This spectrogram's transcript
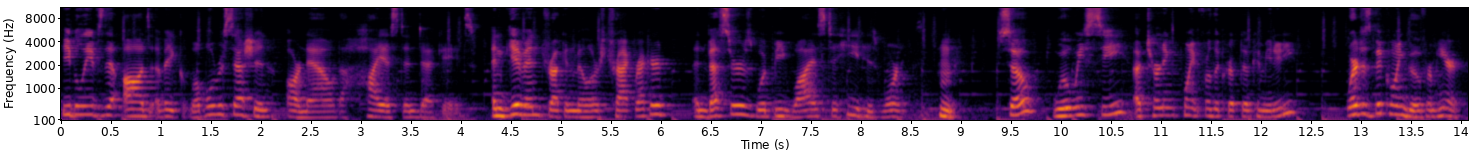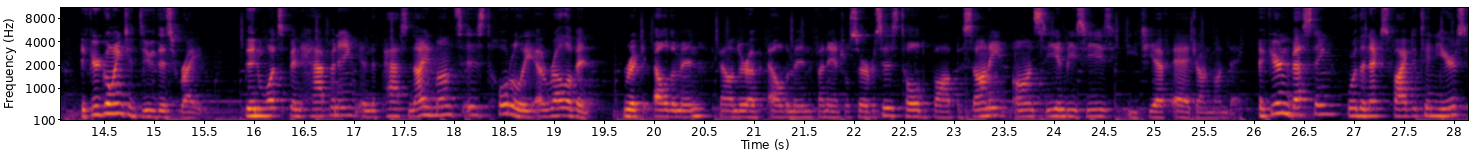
he believes the odds of a global recession are now the highest in decades. And given Druckenmiller's track record, investors would be wise to heed his warnings. Hmm. So, will we see a turning point for the crypto community? Where does Bitcoin go from here? If you're going to do this right, then what's been happening in the past nine months is totally irrelevant. Rick Edelman, founder of Edelman Financial Services, told Bob Pisani on CNBC's ETF Edge on Monday. If you're investing for the next five to 10 years,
